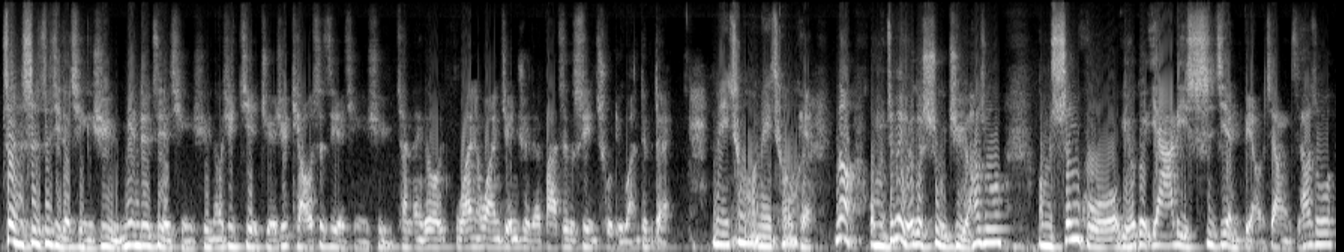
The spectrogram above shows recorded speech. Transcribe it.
正视自己的情绪，面对自己的情绪，然后去解决、去调试自己的情绪，才能够完完全全的把这个事情处理完，对不对？没错，没错。OK，那我们这边有一个数据，他说我们生活有一个压力事件表，这样子。他说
